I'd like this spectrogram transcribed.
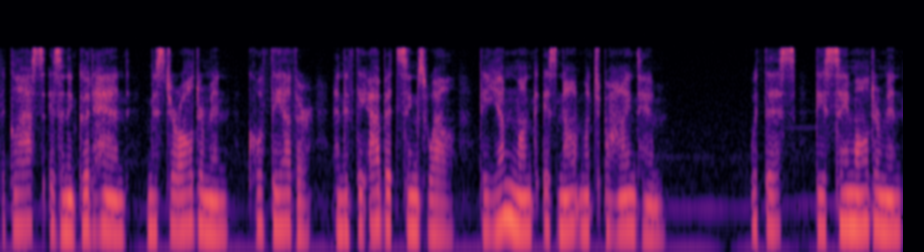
The glass is in a good hand, Mr. Alderman, quoth the other, and if the abbot sings well, the young monk is not much behind him. With this, these same aldermen,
